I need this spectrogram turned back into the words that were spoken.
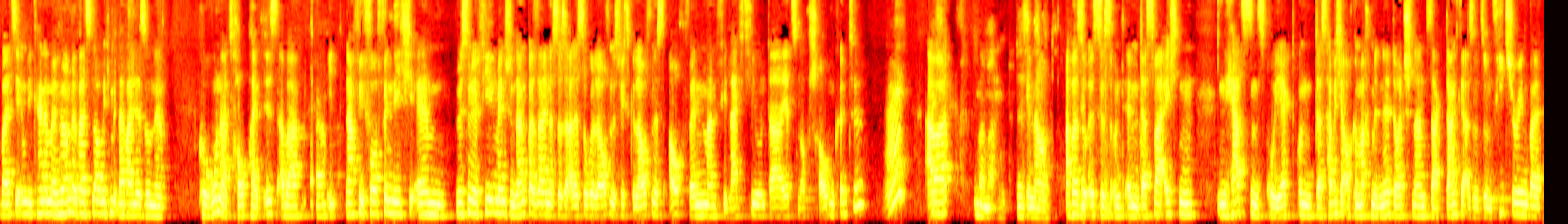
weil es ja irgendwie keiner mehr hören will, weil es, glaube ich, mittlerweile so eine Corona-Taubheit ist. Aber Ja. nach wie vor finde ich, ähm, müssen wir vielen Menschen dankbar sein, dass das alles so gelaufen ist, wie es gelaufen ist, auch wenn man vielleicht hier und da jetzt noch schrauben könnte. Aber Immer machen. Das Genau, aber so ist es. Und ähm, das war echt ein, ein Herzensprojekt und das habe ich ja auch gemacht mit ne, Deutschland sagt Danke, also so ein Featuring, weil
